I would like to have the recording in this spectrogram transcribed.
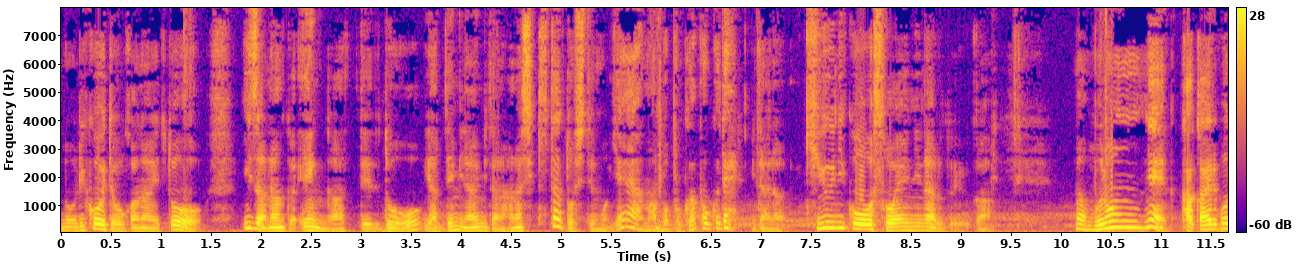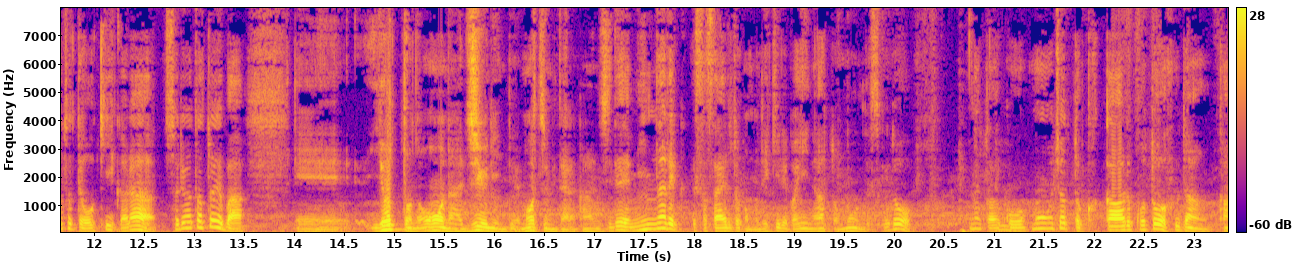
乗り越えておかないと、いざなんか縁があってどうやってみないみたいな話来たとしても、いやいや、まあ僕は僕で、みたいな、急にこう疎遠になるというか、まあ無論ね、抱えることって大きいから、それを例えば、えー、ヨットのオーナー10人で持つみたいな感じで、みんなで支えるとかもできればいいなと思うんですけど、なんかこう、もうちょっと関わることを普段考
